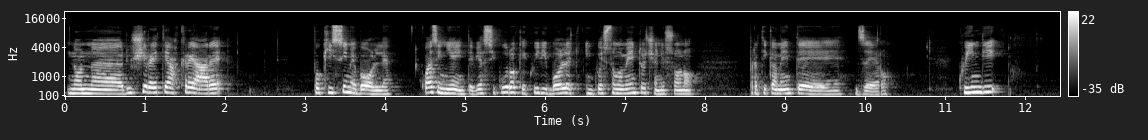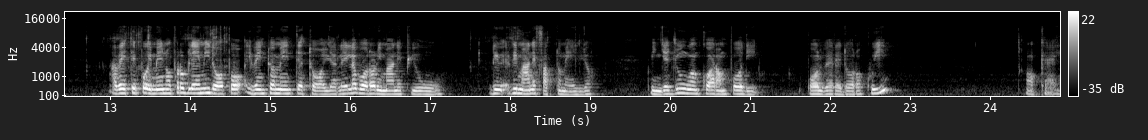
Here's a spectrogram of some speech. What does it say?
non eh, riuscirete a creare pochissime bolle quasi niente. Vi assicuro che qui di bolle in questo momento ce ne sono praticamente zero. Quindi avete poi meno problemi dopo eventualmente a toglierle. Il lavoro rimane più rimane fatto meglio. Quindi aggiungo ancora un po di polvere d'oro qui. Ok.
